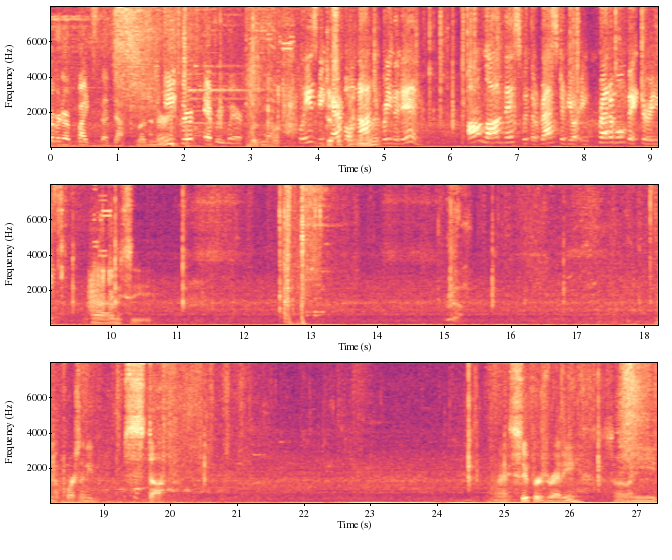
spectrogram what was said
Another servitor bites the dust. Legendary. Ether everywhere. Was more. Please be careful not to breathe it in. I'll log this with the rest of your incredible victories. Uh, let me see. And of course, I need stuff. Alright, super's ready. So I need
